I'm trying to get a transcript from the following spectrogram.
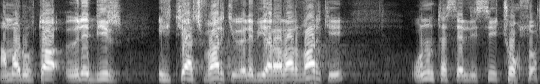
Ama ruhta öyle bir ihtiyaç var ki, öyle bir yaralar var ki onun tesellisi çok zor.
